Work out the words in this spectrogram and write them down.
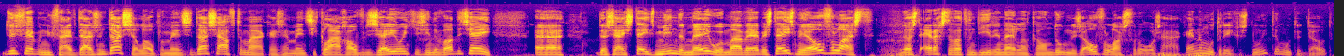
Dus we hebben nu 5000 dassen. Lopen mensen dassen af te maken. Er zijn mensen die klagen over de zeehondjes in de Waddenzee. Eh, er zijn steeds minder meeuwen, maar we hebben steeds meer overlast. En dat is het ergste wat een dier in Nederland kan doen. Dus overlast veroorzaken. En dan moet erin gesnoeid, dan moet het dood.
